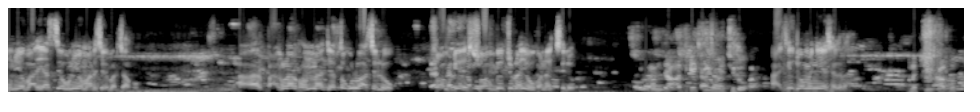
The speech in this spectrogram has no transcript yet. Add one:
উনিও বাড়ি আসছে উনিও মারছে এবার চাকু। আর পাগলার ঘন্না যতগুলো আছে লোক সবকে সব কিছুটাই ওখানে ছিল। আজকে জমি নিয়েছে এরা মানে কি কাজ হচ্ছে?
